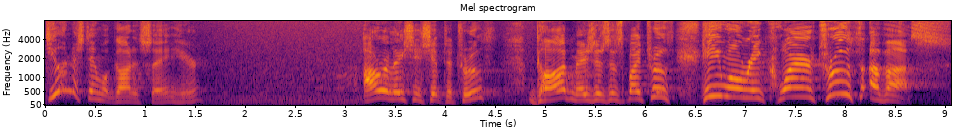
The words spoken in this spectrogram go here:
Do you understand what God is saying here? Our relationship to truth, God measures us by truth. He will require truth of us.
